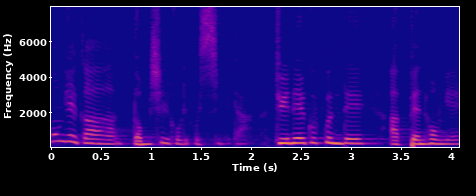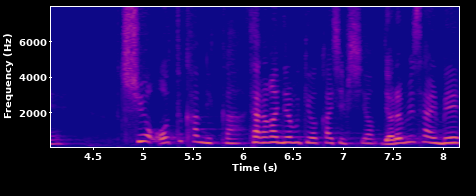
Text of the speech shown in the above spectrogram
홍해가 넘실거리고 있습니다. 뒤에는 애국 군대, 앞엔 홍해. 주여 어떡합니까? 사랑하는 여러분 기억하십시오. 여러분 삶에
